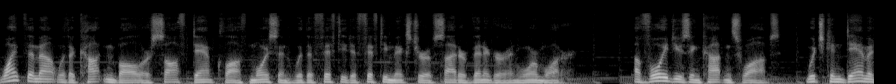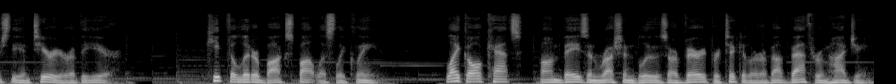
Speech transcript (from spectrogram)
wipe them out with a cotton ball or soft damp cloth moistened with a 50 to 50 mixture of cider vinegar and warm water. Avoid using cotton swabs, which can damage the interior of the ear. Keep the litter box spotlessly clean. Like all cats, Bombays and Russian Blues are very particular about bathroom hygiene.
